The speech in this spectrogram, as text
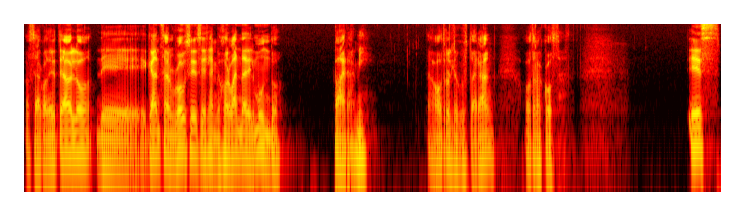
O sea, cuando yo te hablo de Guns N' Roses es la mejor banda del mundo. Para mí. A otros les gustarán otras cosas. Es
